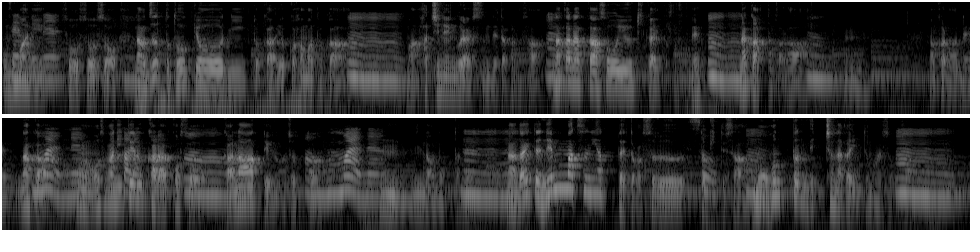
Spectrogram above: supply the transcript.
ほんまに、ね。そうそうそう、うん。なんかずっと東京にとか横浜とか、うんうんうん。まあ、8年ぐらい住んでたからさ、うん。なかなかそういう機会とかもね、うんうん。なかったから、うん。うん。だからねなんか、ね。うん、大阪にいてるからこそだかなっていうのはちょっと、あほんまやね。うん、みんな思ったね。うんうんうん。なんか大体年末にやったりとかする時ってさ、そう。うん。もう本当にめっちゃ仲いい友達とかさ、うんうん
